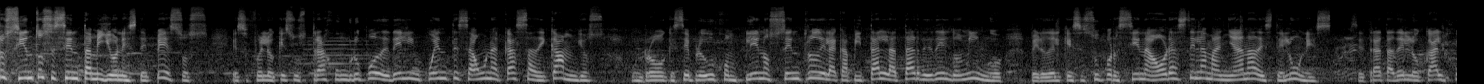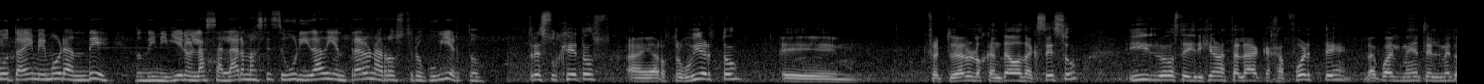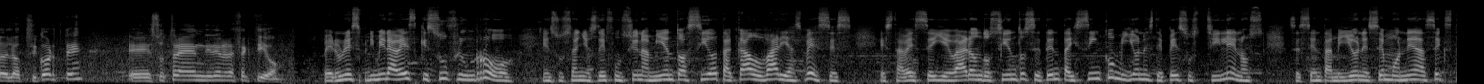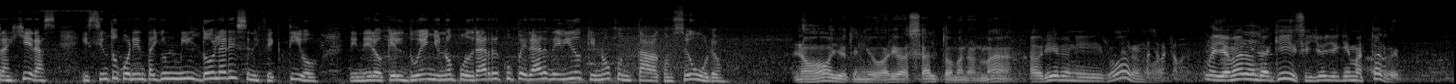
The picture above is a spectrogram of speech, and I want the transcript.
460 millones de pesos. Eso fue lo que sustrajo un grupo de delincuentes a una casa de cambios. Un robo que se produjo en pleno centro de la capital la tarde del domingo, pero del que se supo recién a horas de la mañana de este lunes. Se trata del local JM Morandé, donde inhibieron las alarmas de seguridad y entraron a rostro cubierto. Tres sujetos eh, a rostro cubierto eh, fracturaron los candados de acceso y luego se dirigieron hasta la caja fuerte, la cual mediante el método del oxicorte eh, sustraen dinero en efectivo. Pero no es primera vez que sufre un robo. En sus años de funcionamiento ha sido atacado varias veces. Esta vez se llevaron 275 millones de pesos chilenos, 60 millones en monedas extranjeras y 141 mil dólares en efectivo, dinero que el dueño no podrá recuperar debido a que no contaba con seguro. No, yo he tenido varios asaltos a mano armada. Abrieron y robaron. Me llamaron de aquí si yo llegué más tarde.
